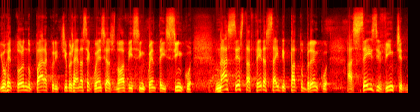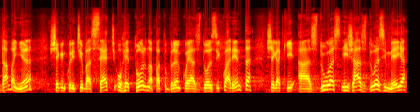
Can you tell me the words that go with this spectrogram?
e o retorno para Curitiba já é na sequência às 9h55. Na sexta-feira sai de Pato Branco às 6h20 da manhã, chega em Curitiba às 7 o retorno a Pato Branco é às 12h40, chega aqui às 2 e já às 2h30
